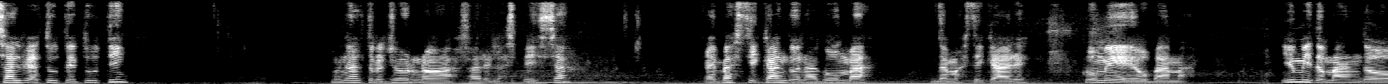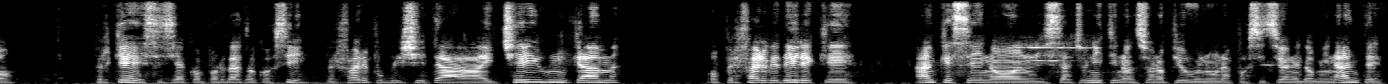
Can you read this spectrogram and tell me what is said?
salve a tutte e tutti. Un altro giorno a fare la spesa e masticando una gomma da masticare come obama. Io mi domando perché si sia comportato così per fare pubblicità ai chewing gum o per fare vedere che anche se non gli stati uniti non sono più in una posizione dominante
